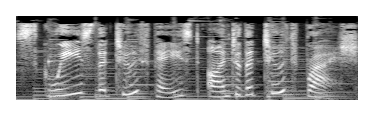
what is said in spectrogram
Squeeze the toothpaste onto the toothbrush.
